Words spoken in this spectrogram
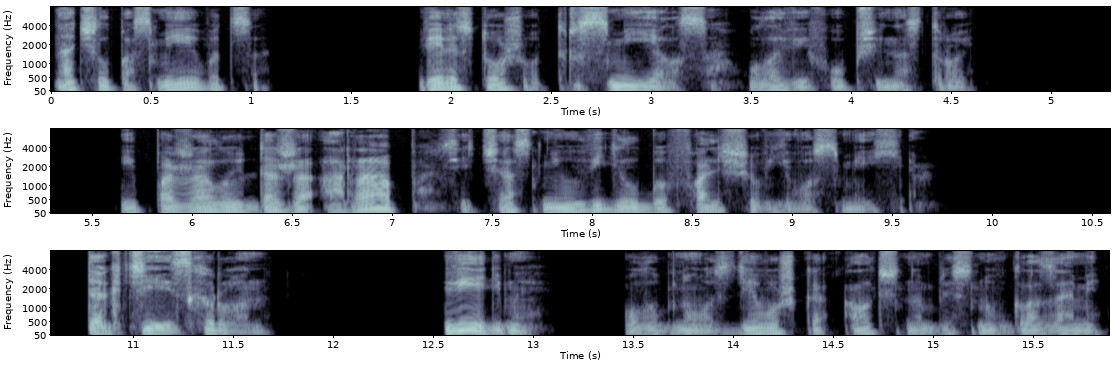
начал посмеиваться. Велес тоже вот рассмеялся, уловив общий настрой. И, пожалуй, даже араб сейчас не увидел бы фальши в его смехе. «Так те из хрон!» «Ведьмы!» — улыбнулась девушка, алчно блеснув глазами.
